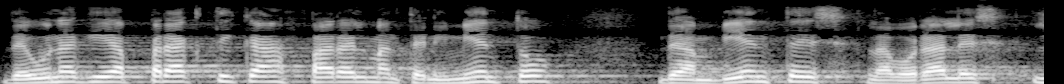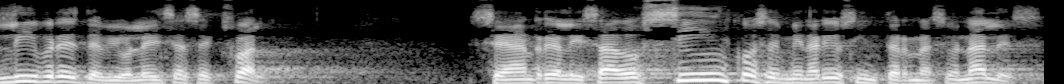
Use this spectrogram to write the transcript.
de una guía práctica para el mantenimiento de ambientes laborales libres de violencia sexual. Se han realizado cinco seminarios internacionales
